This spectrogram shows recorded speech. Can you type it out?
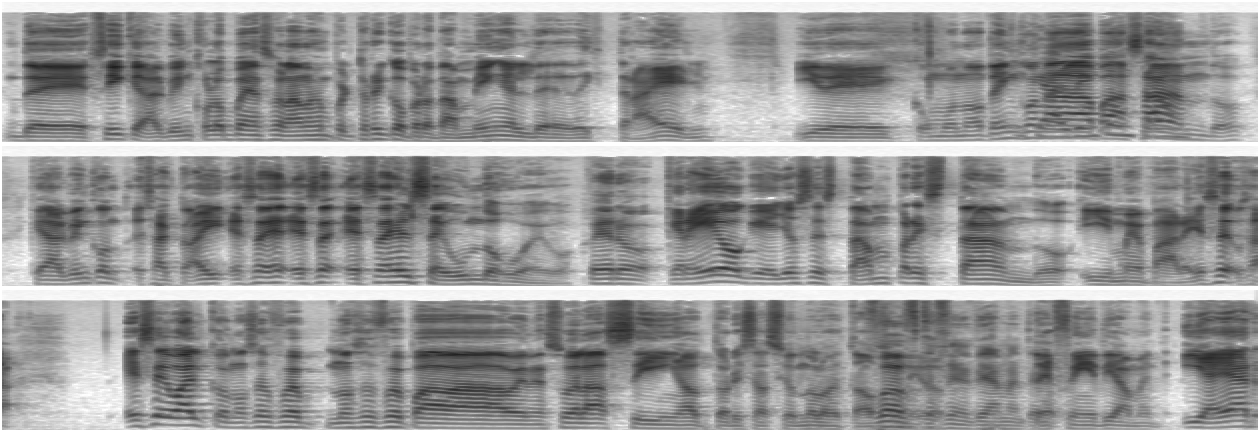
de sí, quedar bien con los venezolanos en Puerto Rico, pero también el de distraer y de como no tengo nada pasando, quedar bien con... Exacto, ahí, ese, ese, ese es el segundo juego. Pero- creo que ellos se están prestando y me parece, o sea, ese barco no se fue, no se fue para Venezuela sin autorización de los Estados Unidos. definitivamente. Definitivamente. Y hay,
